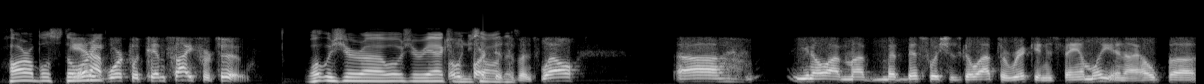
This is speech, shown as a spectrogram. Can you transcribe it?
horrible story. And I've worked with Tim Sypher, too. What was your uh, what was your reaction Both when you saw this? Well, uh, you know, I, my, best wishes go out to Rick and his family, and I hope uh,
